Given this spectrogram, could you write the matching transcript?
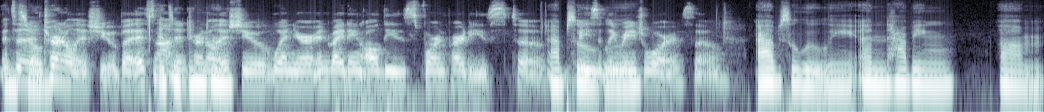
It's and an so, internal issue but it's not it's an, an internal inter- issue when you're inviting all these foreign parties to absolutely. basically wage war so. Absolutely. And having um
